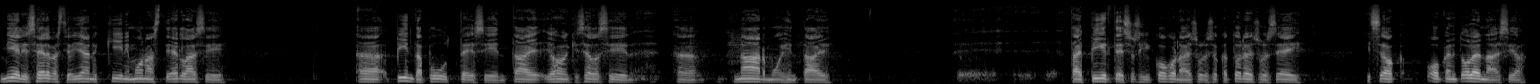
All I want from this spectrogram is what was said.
mieli selvästi on jäänyt kiinni monasti erilaisiin ää, pintapuutteisiin tai johonkin sellaisiin ää, naarmuihin tai, tai piirteisiin jossakin kokonaisuudessa, joka todellisuudessa ei itse olekaan nyt olennaisia,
